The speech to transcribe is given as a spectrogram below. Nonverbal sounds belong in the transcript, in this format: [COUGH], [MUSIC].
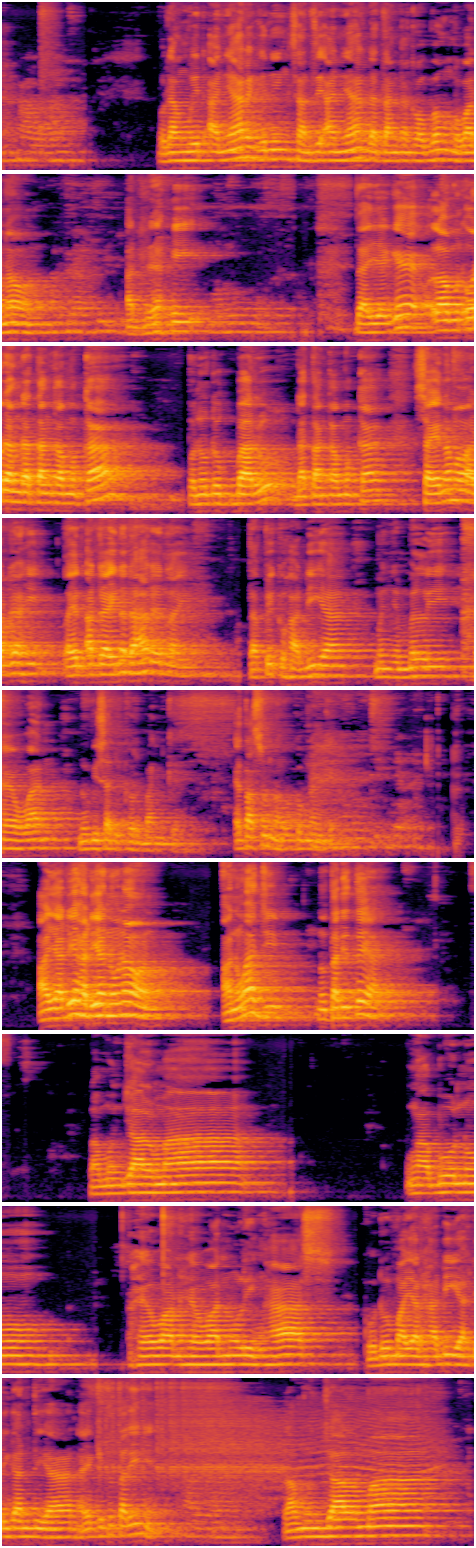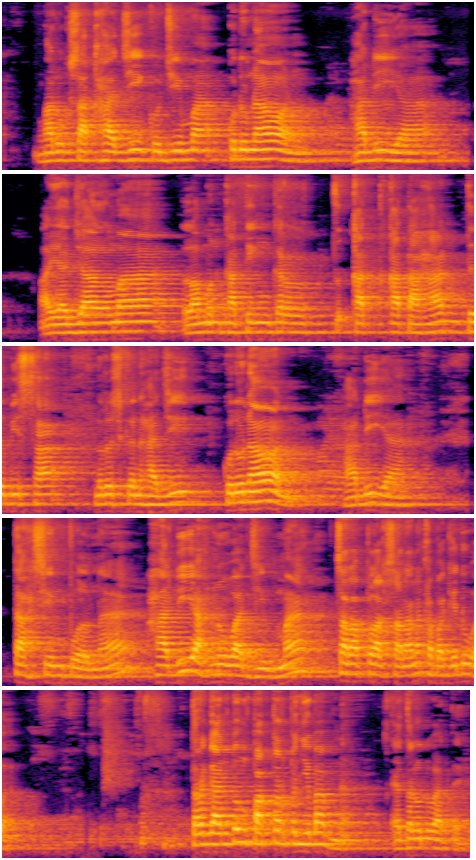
Orang murid anyar gini santri anyar datang ke kobong bawa naon? Adrahi. Daya ge lamun orang datang ke Mekah penduduk baru datang ke Mekah saya nama adrahi. Lain adrahi ada hari lain. Tapi ku hadiah menyembeli hewan nu bisa dikorbankan. Eta sunnah hukum nanti aya dia hadiah nunaon anu wajib nu tadi teh lamun jalma ngabunuh hewan-hewan nuling khas kudu mayar hadiah digantian. Kayak gitu tadinya. Lamun jalma ngaruksak haji kujima kudu naon? Hadiah. Ayah jalma lamun katingker kat, katahan teu bisa neruskan haji kudu naon? Hadiah. Tah simpulna hadiah nu wajib mah cara pelaksanana kabagi dua. Tergantung faktor penyebabna. Eta nu dua teh.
